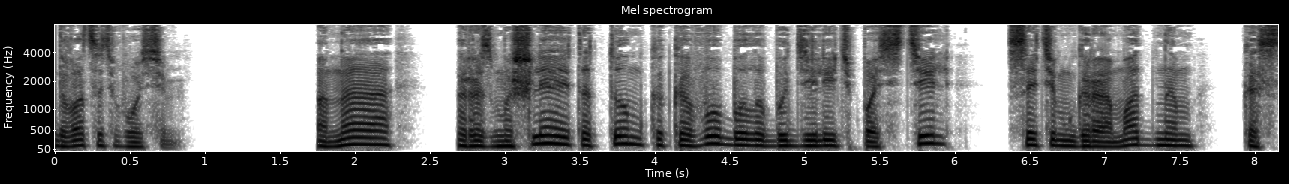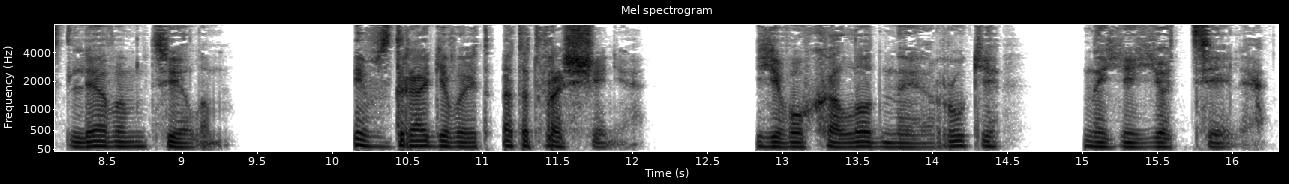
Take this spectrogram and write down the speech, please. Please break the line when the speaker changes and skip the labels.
28. Она размышляет о том, каково было бы делить постель с этим громадным костлявым телом и вздрагивает от отвращения. Его холодные руки на ее теле.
